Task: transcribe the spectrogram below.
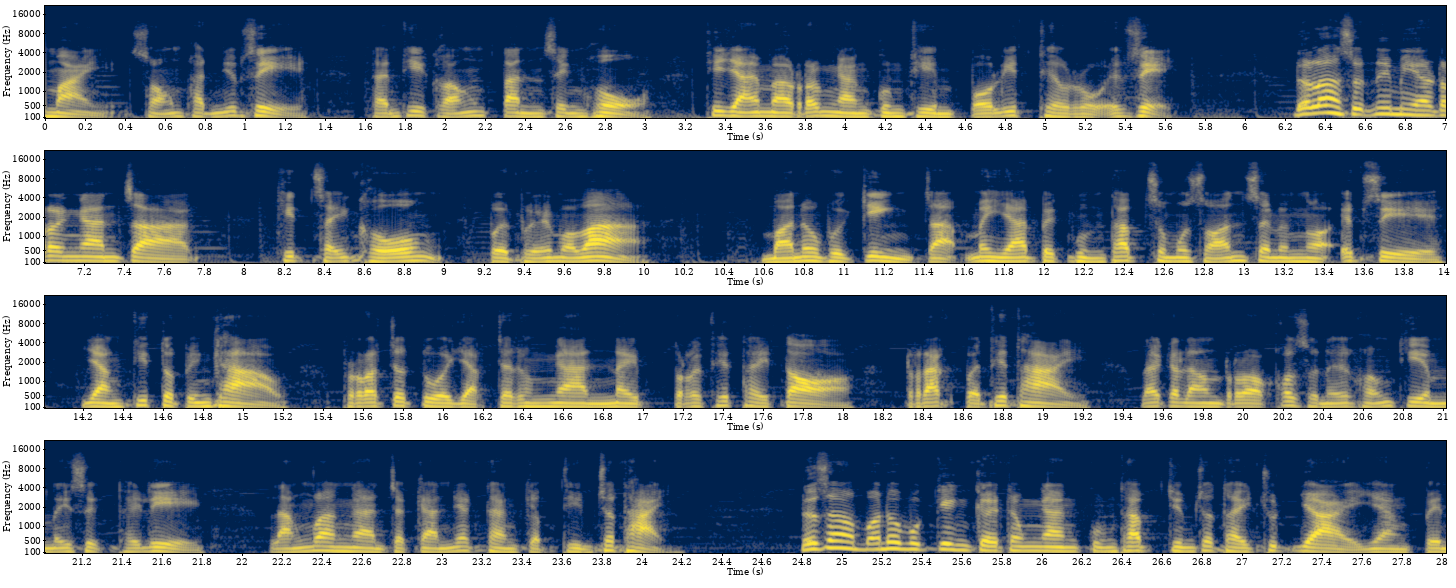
ใหม่ 2024แทนที่ของตันเซงโฮ ที่ย้ายมารับงานคุมทีมโปลิสเทโรเอฟซีโดยล่าสุดได้มีรายงานจากคิดไซโค้ง เปิดเผยมาว่า มาโนพูกิ้งจะไม่ย้ายไปคุมทัพสโมสรเซนงอเอฟซีอย่างที่ตกเป็นข่าว เพราะเจ้าตัวอยากจะทำงานในประเทศไทยต่อ รักประเทศไทย และกำลังรอข้อเสนอของทีมในศึกไทยลีก หลังว่างงานจากการแยกทางกับทีมชาติไทยโดยสำหรับมาโนพูกิ้งเคยทำงานคุมทัพทีมชาติไทยชุดใหญ่อย่างเป็น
